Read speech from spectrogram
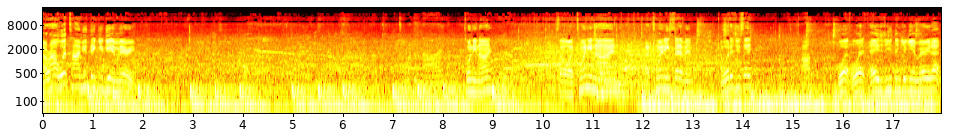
Around what time you think you're getting married? Twenty-nine. So a twenty-nine, a twenty-seven, and what did you say? Huh? What what age do you think you're getting married at?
